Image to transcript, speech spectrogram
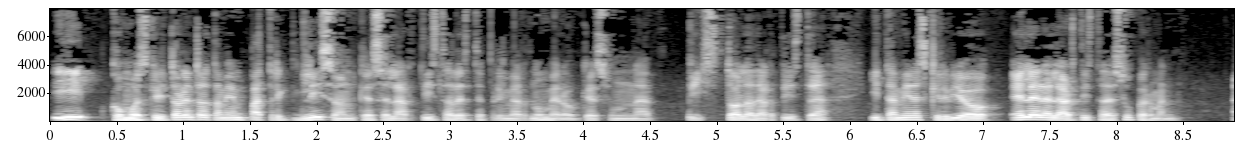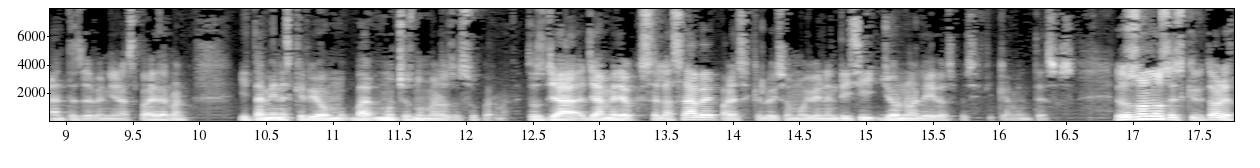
Y como escritor entra también Patrick Gleason, que es el artista de este primer número, que es una pistola de artista. Y también escribió, él era el artista de Superman antes de venir a Spider-Man. Y también escribió muchos números de Superman. Entonces ya, ya medio que se la sabe, parece que lo hizo muy bien en DC. Yo no he leído específicamente esos. Esos son los escritores.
